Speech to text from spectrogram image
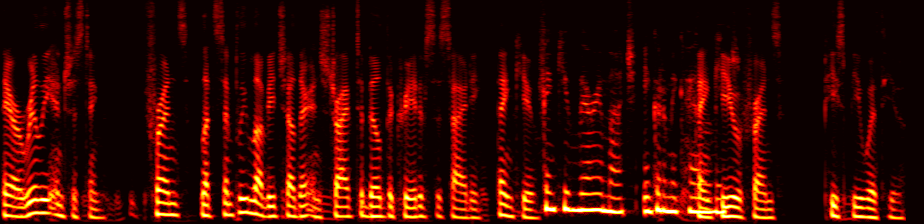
They are really interesting. Friends, let's simply love each other and strive to build the creative society. Thank you. Thank you very much, Igor Mikhailovich. Thank you, friends. Peace be with you.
